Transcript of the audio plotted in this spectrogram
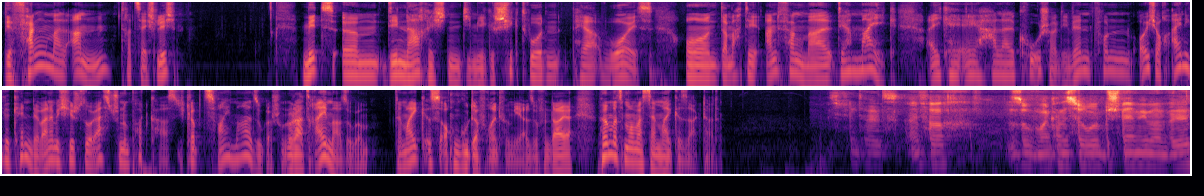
wir fangen mal an, tatsächlich, mit ähm, den Nachrichten, die mir geschickt wurden per Voice. Und da macht den Anfang mal der Mike, aka Halal Koscher. Den werden von euch auch einige kennen. Der war nämlich hier so erst schon im Podcast. Ich glaube zweimal sogar schon oder dreimal sogar. Der Mike ist auch ein guter Freund von mir. Also von daher hören wir uns mal, was der Mike gesagt hat. Ich finde halt einfach so, man kann sich darüber beschweren, wie man will,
